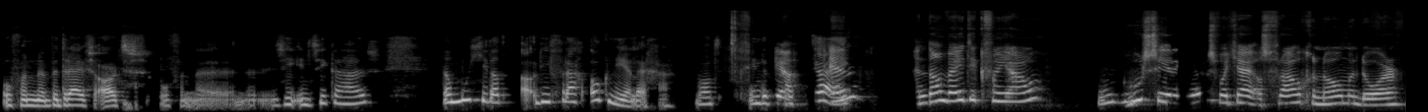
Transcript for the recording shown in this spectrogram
of een eh, bedrijfsarts, of een, eh, zie- in het ziekenhuis, dan moet je dat, die vraag ook neerleggen. Want in de Ja, praktijk... En, en dan weet ik van jou, Mhm. hoe serieus word jij als vrouw genomen door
